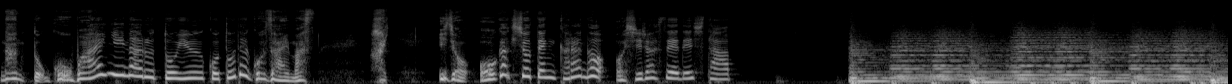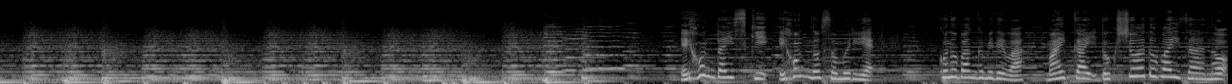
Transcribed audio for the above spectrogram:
なんと5倍になるということでございます。はい以上大垣書店からのお知らせでした。絵本大好き絵本のソムリエこの番組では毎回読書アドバイザーの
